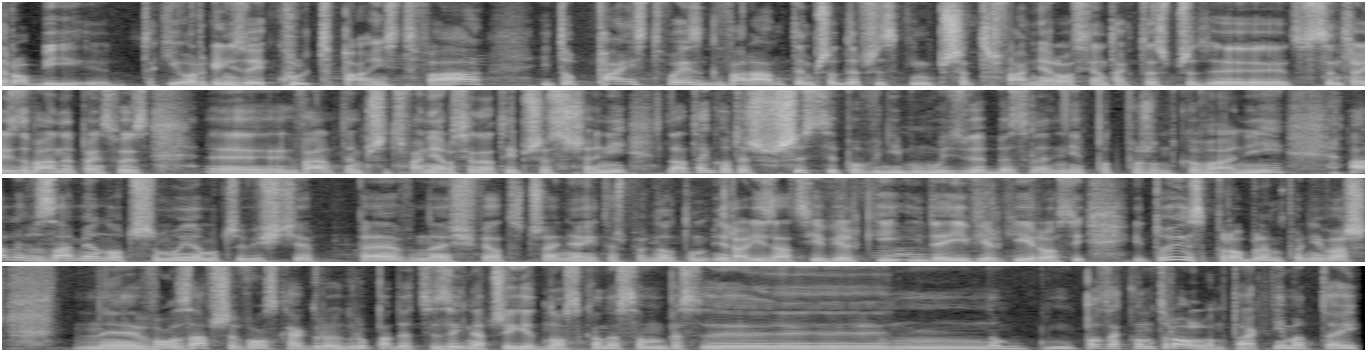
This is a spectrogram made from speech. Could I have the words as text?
robi taki organizuje kult państwa i to państwo jest gwarantem przede wszystkim przetrwania Rosjan. Tak to jest y, scentralizowane państwo jest y, gwarantem przetrwania Rosjan na tej przestrzeni. Dlatego też wszyscy powinni być bezwzględnie podporządkowani, ale w zamian otrzymują oczywiście pewne świadczenia i też pewną tą realizację wielkiej idei wielkiej Rosji. I tu jest problem, ponieważ y, zawsze wąska grupa decyzyjna czy jednostka, one są bez, no, poza kontrolą. Tak? Nie ma tutaj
